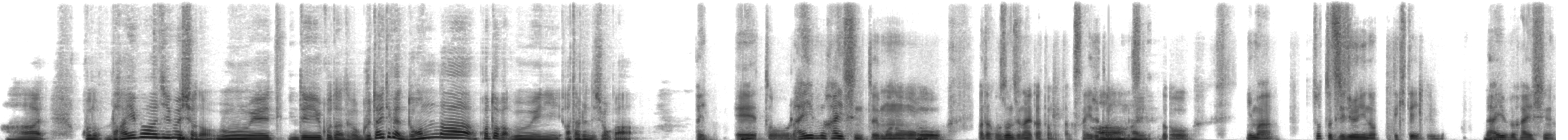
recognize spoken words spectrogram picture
はい。このライバー事務所の運営っていうことなんですが、具体的にはどんなことが運営に当たるんでしょうか？はい。えっ、と、ライブ配信というものを、まだご存知ない方もたくさんいると思うんですけど、今、ちょっと時流に乗ってきている、ライブ配信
